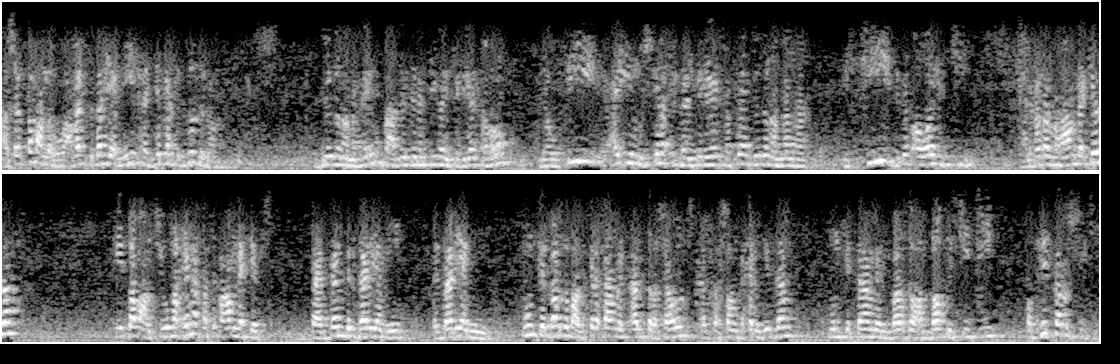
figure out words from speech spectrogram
عشان طبعا لو عملت باريا ميل هتجيب لك الدودنم الدودنم أهي وبعدين هنا في بنكرياس أهو. لو في أي مشكلة في البنكرياس هتلاقي الدودنم مالها السي بتبقى وايت سي يعني بدل ما عاملة كده في طبعا تيومر هنا فتبقى عاملة كده. فهتبان بالباريا إيه ال barium meal. ممكن برضه بعد كده تعمل ultrasound ultrasound حلو جدا. ممكن تعمل برضه عن باطن CT طب ليه تعمل CT؟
